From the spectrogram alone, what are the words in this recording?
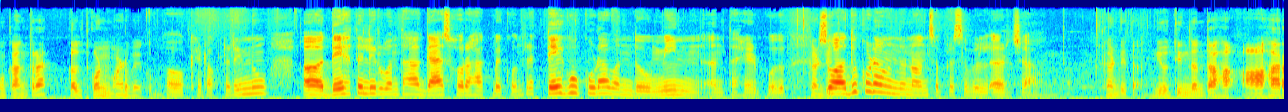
ಮುಖಾಂತರ ಕಲ್ತ್ಕೊಂಡು ಮಾಡಬೇಕು. ಓಕೆ ಡಾಕ್ಟರ್ ಇನ್ನು ದೇಹದಲ್ಲಿರುವಂತಹ ಗ್ಯಾಸ್ ಹೊರ ಹಾಕಬೇಕು ಅಂದರೆ ತೇಗು ಕೂಡ ಒಂದು ಮೀನ್ ಅಂತ ಹೇಳ್ಬೋದು. ಸೊ ಅದು ಕೂಡ ಒಂದು ನಾನ್ ಸಪ್ರೆಸಿಬಲ್ ಅರ್ಜ ಅಂತ. ಖಂಡಿತ. ನೀವು ತಿಂದಂತಹ ಆಹಾರ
